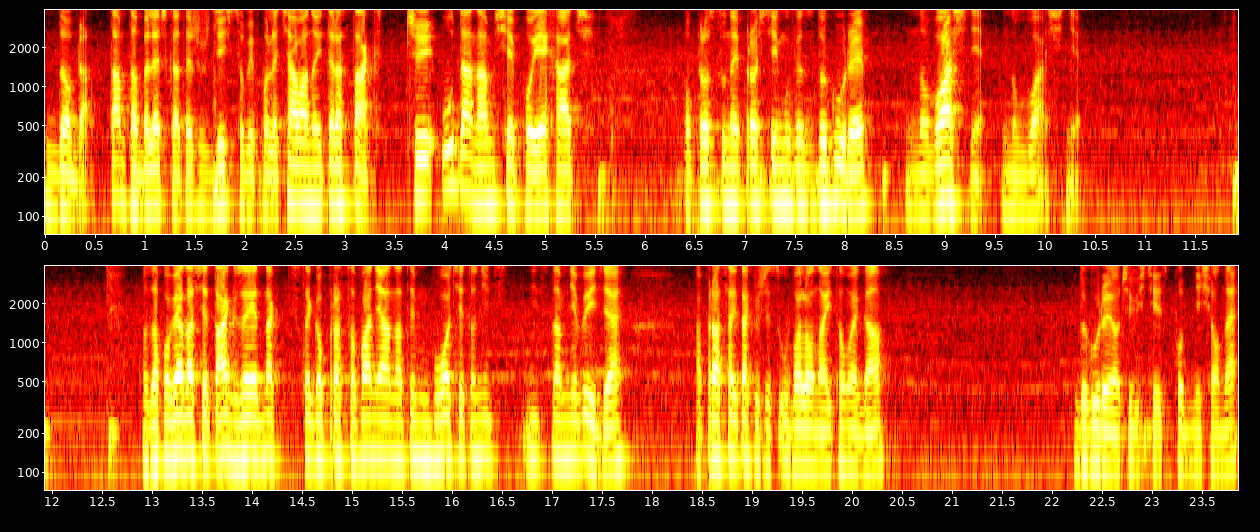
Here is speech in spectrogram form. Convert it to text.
Dobra, tamta beleczka też już gdzieś sobie poleciała. No i teraz tak, czy uda nam się pojechać po prostu najprościej mówiąc do góry? No właśnie, no właśnie. No zapowiada się tak, że jednak z tego prasowania na tym błocie to nic, nic nam nie wyjdzie. A prasa i tak już jest uwalona i to mega. Do góry oczywiście jest podniesione.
